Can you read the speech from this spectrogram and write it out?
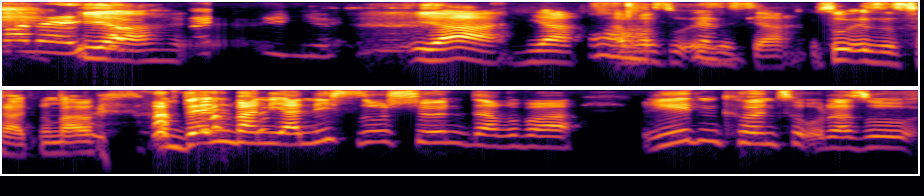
Mann, ey, ja. Ja, ja, oh, aber so ist es ja. So ist es halt nun mal. Und wenn man ja nicht so schön darüber reden könnte oder so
